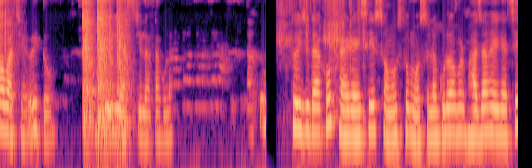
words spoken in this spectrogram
সব আছে, ওই তো। বেরিয়ে আসছে লাতাগুলা। তো এই যে দেখো, ফ্রাইড রাইসের সমস্ত মশলাগুলো আমার ভাজা হয়ে গেছে।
